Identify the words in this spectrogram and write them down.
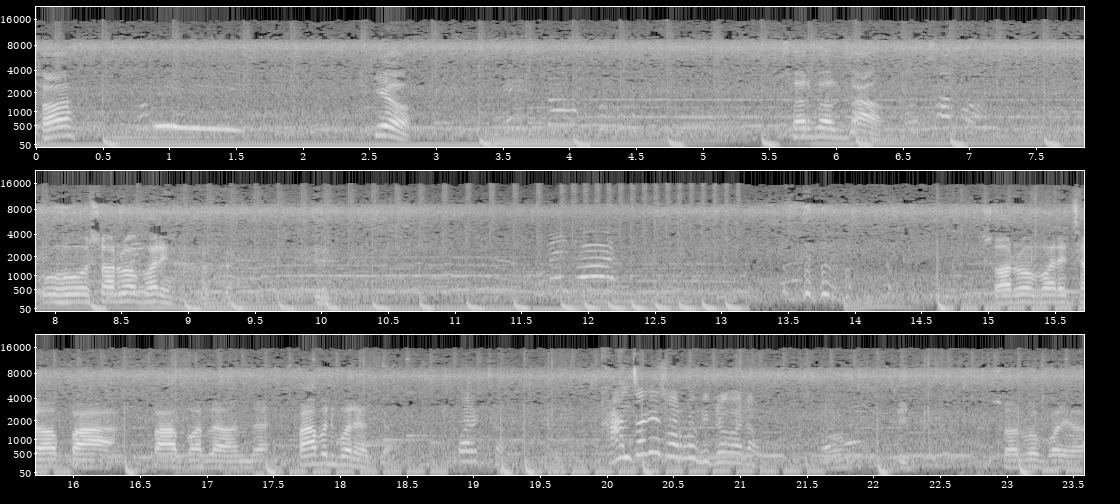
छ। के हो? सर्व ओहो सर्व सर्व परेछ पा पा पर्ला अन्त। पा पनि परेको छ? छ। खान्छ नि सर्वभित्र गएर? सर्व पऱ्यो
